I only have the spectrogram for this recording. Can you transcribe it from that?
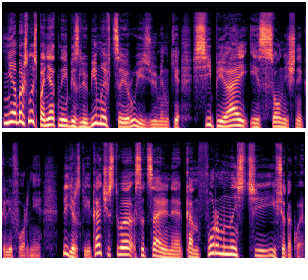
Не обошлось, понятно, и без любимой в ЦРУ изюминки CPI из солнечной Калифорнии. Лидерские качества, социальная конформность и все такое.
